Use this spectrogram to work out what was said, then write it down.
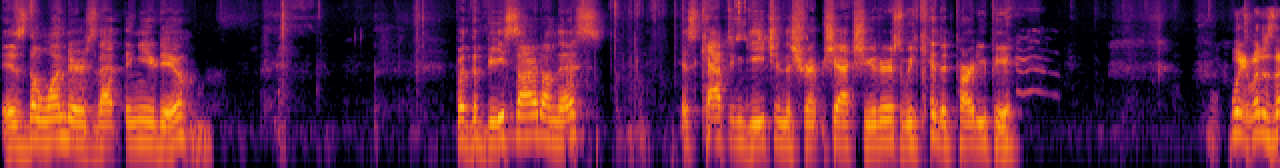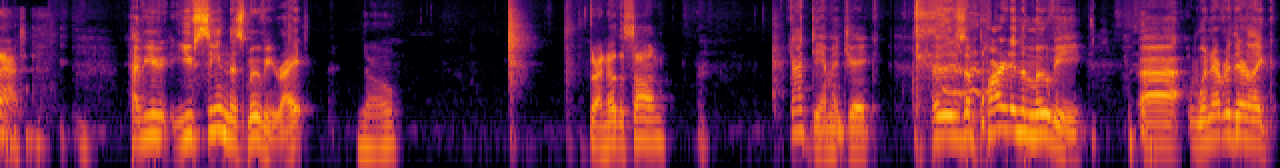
is the Wonders that thing you do. But the B side on this is Captain Geech and the Shrimp Shack Shooters Weekend at Party Pier. Wait, what is that? Have you you've seen this movie, right? No. Do I know the song? God damn it, Jake. There's a part in the movie uh, whenever they're like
